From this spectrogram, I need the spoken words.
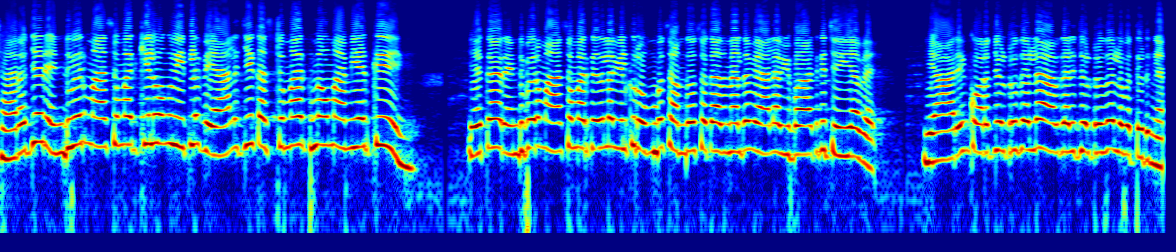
சரோஜா ரெண்டு பேரும் மாசமா இருக்கீல உங்க வீட்டுல வேலைக்கே கஷ்டமா இருக்கணும் மாமியாருக்கு? ஏக்கா ரெண்டு பேரும் மாசமா இருக்கிறதுல அவங்களுக்கு ரொம்ப சந்தோஷம். அதனால தான் வேலை அவி பாட்டுக்கு யாரையும் குறை சொல்றதோ இல்ல அவதாரி சொல்றதோ இல்ல பத்துடுங்க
